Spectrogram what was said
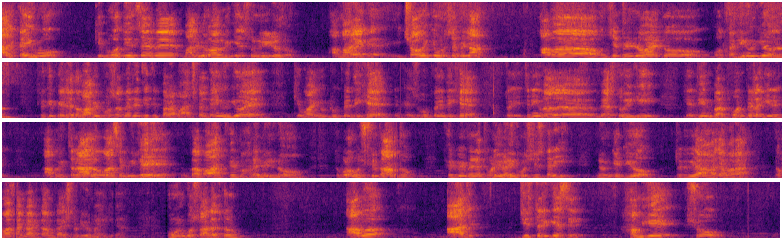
आज कई वो कि बहुत दिन से मैं मालवी भाभी के सुन ही रही तो। हमारे इच्छा हुई कि उनसे मिला अब उनसे मिलना है तो बहुत कठिन हुई हो। क्योंकि पहले तो भाभी फुर्सत में रहती थी, पर अब आजकल कहीं हुई हो कि वहाँ यूट्यूब पे दिखे फेसबुक पे दिखे तो इतनी व्यस्त हुई कि दिन भर फ़ोन पे लगी रहे। अब इतना लोगों से मिले, उनका बाद फिर हमारे मिलनो तो बड़ा मुश्किल काम था। फिर भी मैंने थोड़ी घड़ी कोशिश करी ने उनके कियो तो ये आज हमारा घमासान डॉट कॉम का स्टूडियो में आ गया मैं उनको स्वागत करूँ। अब, आज जिस तरीके से हम ये शो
